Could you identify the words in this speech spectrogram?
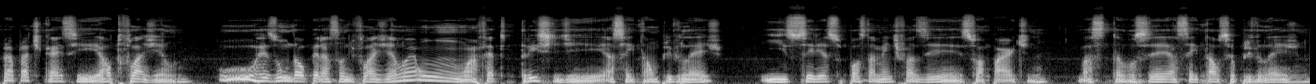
para praticar esse alto flagelo. O resumo da operação de flagelo é um afeto triste de aceitar um privilégio, e isso seria supostamente fazer sua parte, né? Basta você aceitar o seu privilégio, né?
